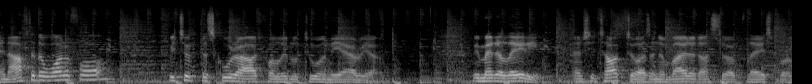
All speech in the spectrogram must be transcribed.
And after the waterfall, we took the scooter out for a little tour in the area. We met a lady and she talked to us and invited us to her place for a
